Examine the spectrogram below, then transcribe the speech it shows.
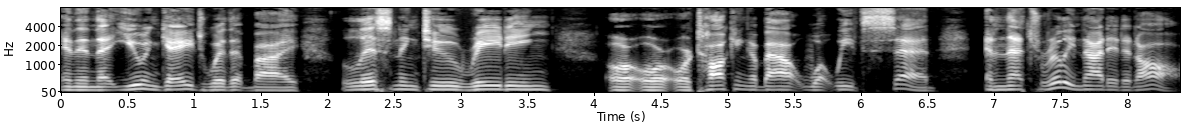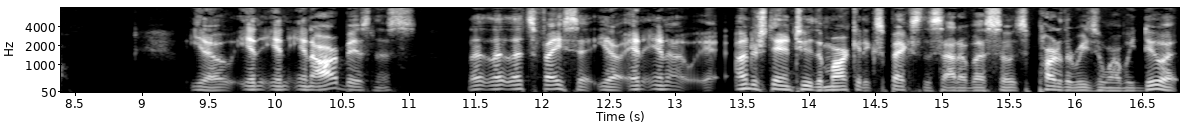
and then that you engage with it by listening to, reading, or, or, or talking about what we've said. And that's really not it at all. You know, in, in, in our business, let, let, us face it, you know, and, and uh, understand too, the market expects this out of us. So it's part of the reason why we do it.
